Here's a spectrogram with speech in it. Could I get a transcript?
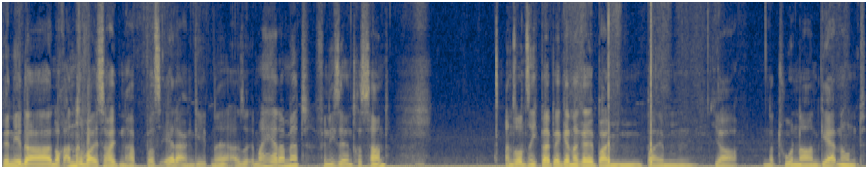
Wenn ihr da noch andere Weisheiten habt, was Erde angeht, ne? also immer her damit, finde ich sehr interessant. Ansonsten, ich bleibe ja generell beim, beim ja, naturnahen Gärten und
